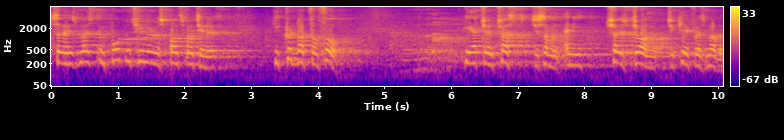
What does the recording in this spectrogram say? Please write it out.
So his most important human responsibility on earth, he could not fulfill he had to entrust to someone, and he chose John to care for his mother.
